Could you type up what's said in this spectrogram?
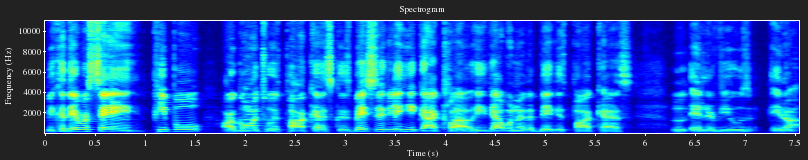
because they were saying people are going to his podcast because basically he got clout. He got one of the biggest podcast interviews, you know,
